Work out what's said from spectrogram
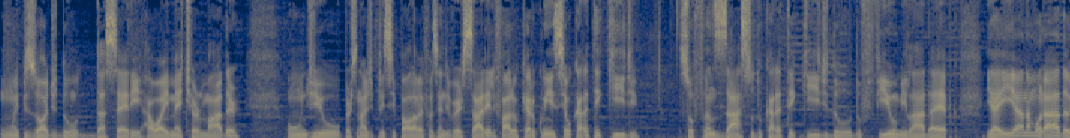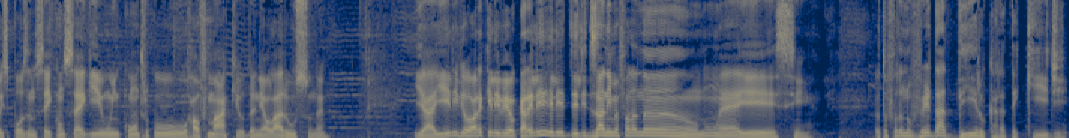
um episódio do, da série How I Met Your Mother, onde o personagem principal lá vai fazer aniversário e ele fala, eu quero conhecer o Karate Kid. Sou fanzaço do Karate Kid, do, do filme lá da época. E aí a namorada, a esposa, não sei, consegue um encontro com o Ralph Macchio, Daniel Larusso, né? E aí ele, a hora que ele vê o cara, ele, ele, ele desanima e fala, não, não é esse. Eu tô falando o verdadeiro Karate Kid,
